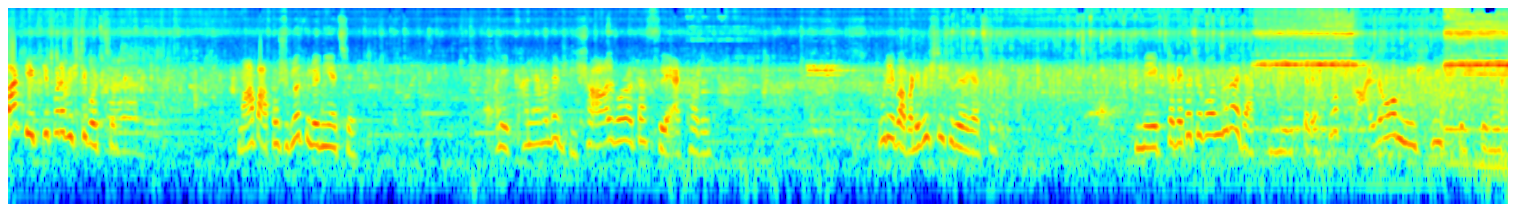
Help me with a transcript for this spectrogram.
মা টিপ টিপ করে বৃষ্টি পড়ছে। মা পাপোশগুলো তুলে নিয়েছে। আর এখানে আমাদের বিশাল বড় একটা ফ্ল্যাট হবে। উড়ে বাবারে, বৃষ্টি শুরু হয়ে গেছে। মেঘটা দেখেছ বন্ধুরা? দেখো, মেঘটা দেখো কালো মিশমিশ করছে মেঘ।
